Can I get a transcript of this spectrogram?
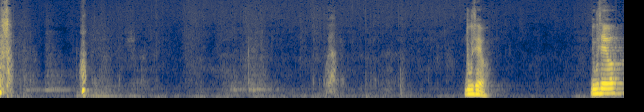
없어. 어? 뭐야? 누구세요? 누구세요?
